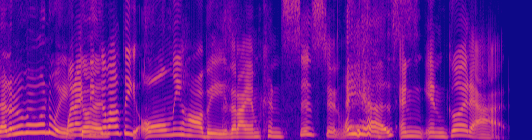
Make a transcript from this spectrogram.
I don't know if I want to wait. when I think ahead. about the only hobby that I am consistent with Yes. and, and good at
